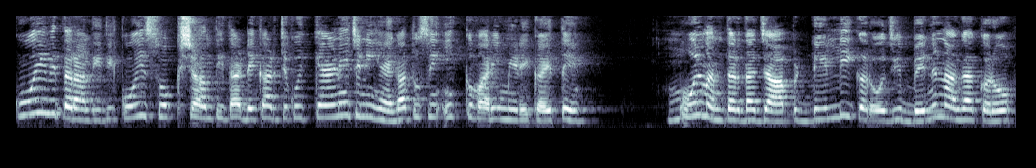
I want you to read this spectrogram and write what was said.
ਕੋਈ ਵੀ ਤਰ੍ਹਾਂ ਦੀ ਜੀ, ਕੋਈ ਸੁੱਖ ਸ਼ਾਂਤੀ ਤੁਹਾਡੇ ਘਰ 'ਚ ਕੋਈ ਕਹਿਣੇ 'ਚ ਨਹੀਂ ਹੈਗਾ, ਤੁਸੀਂ ਇੱਕ ਵਾਰੀ ਮੇਰੇ ਕਹੇ ਤੇ ਮੂਲ ਮੰਤਰ ਦਾ ਜਾਪ ਡੇਲੀ ਕਰੋ ਜੀ, ਬਿਨ ਨਾਗਾ ਕਰੋ।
